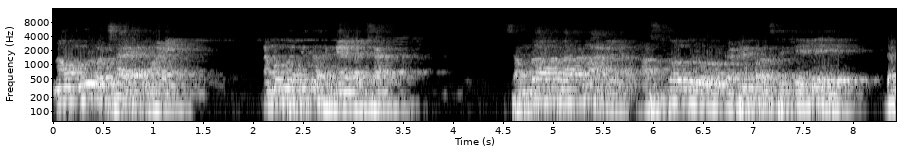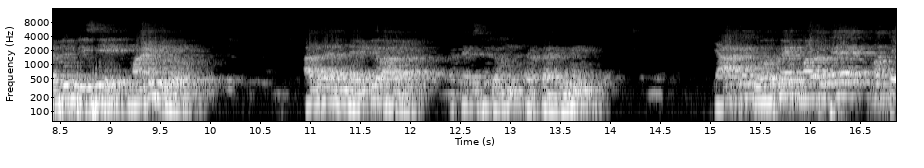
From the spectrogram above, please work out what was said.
ನಾವು ಮೂರು ವರ್ಷ ಆಯ್ತು ಮಾಡಿ. ನಮಗೆ ಬಂದಿದ್ದು ಹನ್ನೆರಡು ಲಕ್ಷ. ಸಂಬಳ ಆಗಲಿಲ್ಲ. ಅಷ್ಟೊಂದು ಕಠಿಣ ಪರಿಸ್ಥಿತಿಯಲ್ಲಿ ಡಬ್ಲ್ಯೂ ಬಿ ಸಿ ಮಾಡಿದ್ರು. ಆದ್ರೆ ನೆಗೆಟಿವ್ ಆಗಲ್ಲ ಗಮನ ಕೊಡ್ತಾ ಇದ್ದೀನಿ. ಯಾಕೆ ಗೌರ್ಮೆಂಟ್ ಮಾಡುತ್ತೆ ಮತ್ತೆ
